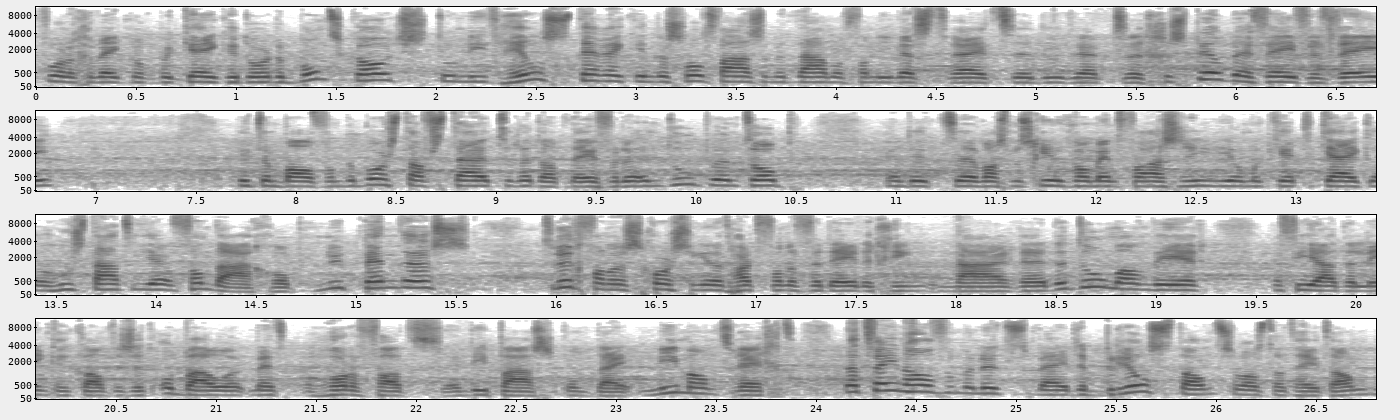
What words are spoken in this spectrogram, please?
Vorige week nog bekeken door de bondscoach. Toen niet heel sterk in de slotfase met name van die wedstrijd. Die werd gespeeld bij VVV. Liet een bal van de borst afstuiteren. Dat leverde een doelpunt op. En dit was misschien het moment voor Azaridi om een keer te kijken hoe staat hij er vandaag op. Nu Penders terug van een schorsing in het hart van de verdediging naar de doelman weer. En via de linkerkant is het opbouwen met Horvat. En die paas komt bij niemand terecht. Na 2,5 minuut bij de brilstand, zoals dat heet dan,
